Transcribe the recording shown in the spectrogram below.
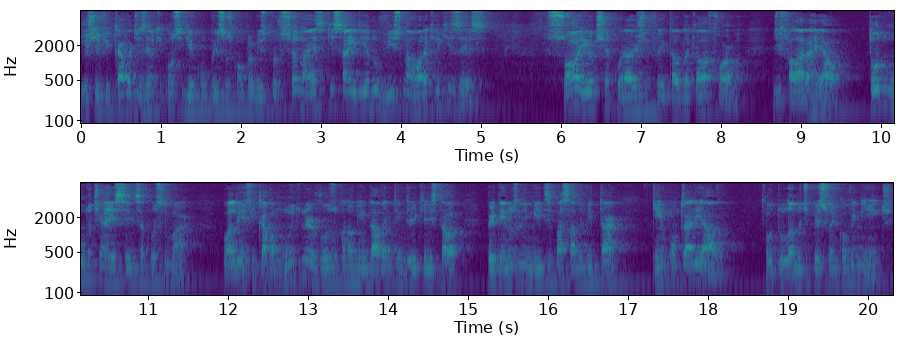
Justificava dizendo que conseguia cumprir seus compromissos profissionais e que sairia do vício na hora que ele quisesse. Só eu tinha coragem de enfrentá-lo daquela forma, de falar a real. Todo mundo tinha receio de se aproximar. O Alê ficava muito nervoso quando alguém dava a entender que ele estava perdendo os limites e passava a evitar quem o contrariava, rotulando de pessoa inconveniente.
